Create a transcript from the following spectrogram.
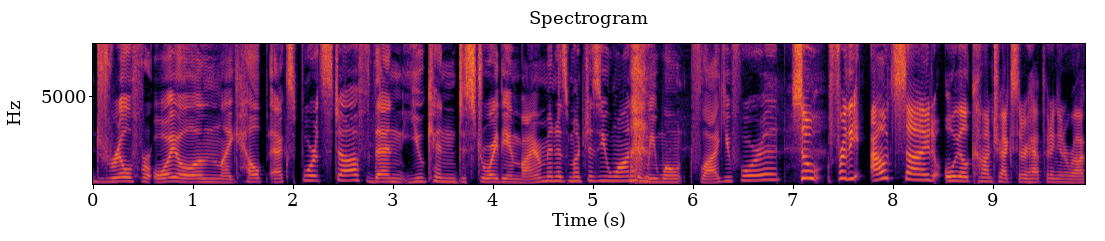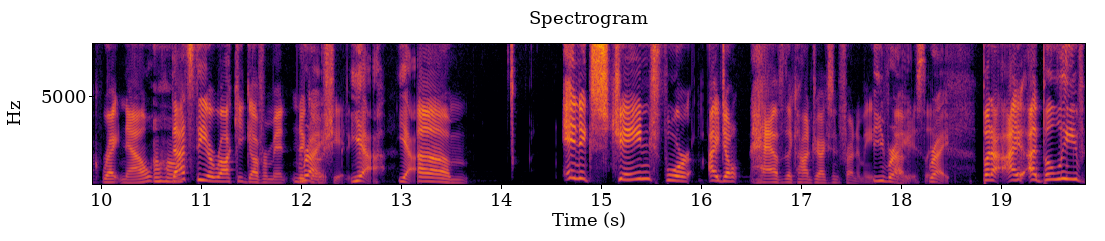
drill for oil and like help export stuff, then you can destroy the environment as much as you want and we won't flag you for it." so for the outside oil contracts that are happening in Iraq right now, that's the Iraqi government negotiating. Uh-huh. Right. Yeah. Yeah. Um, in exchange for, I don't have the contracts in front of me. Right, obviously. right. But I, I believe,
